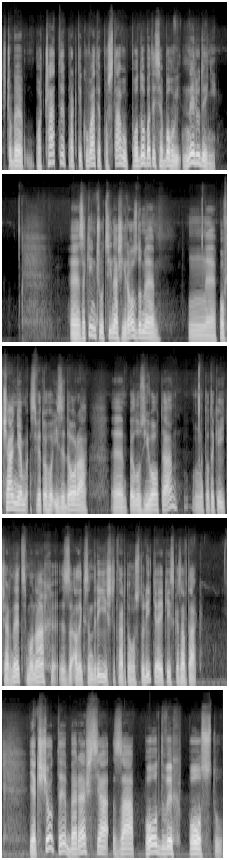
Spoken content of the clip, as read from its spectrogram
щоб почати практикувати поставу подобатися Богові, не людині. Е, Закінчу ці наші роздуми е, повчанням святого Ізидора е, Пелузіота. То такий чернець, монах з Олександрії з 4 століття, який сказав так: якщо ти берешся за подвиг посту,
